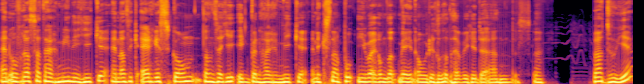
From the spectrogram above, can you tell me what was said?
En overal staat Harmine Hieke. En als ik ergens kom, dan zeg ik, ik ben Harmieke. En ik snap ook niet waarom dat mijn ouders dat hebben gedaan. Dus, eh, wat doe je?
